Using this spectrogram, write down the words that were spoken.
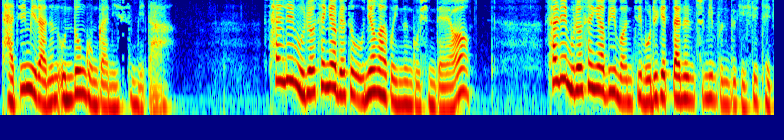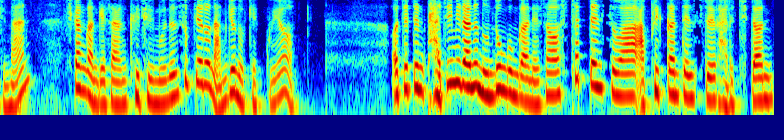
다짐이라는 운동 공간이 있습니다. 산림의료 생협에서 운영하고 있는 곳인데요. 살림의료 생협이 뭔지 모르겠다는 주민분도 계실 테지만 시간 관계상 그 질문은 숙제로 남겨놓겠고요. 어쨌든 다짐이라는 운동 공간에서 스텝 댄스와 African 댄스를 가르치던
